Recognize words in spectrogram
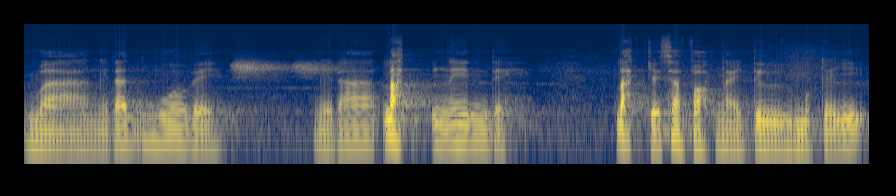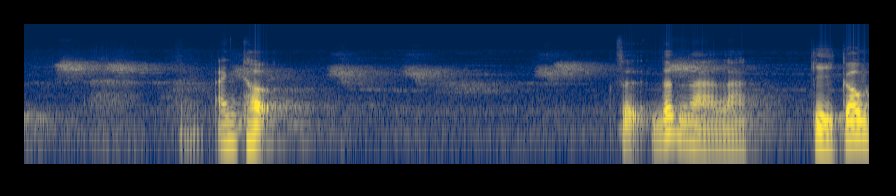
và người ta mua về, người ta đặt lên để đặt cái sản phẩm này từ một cái anh thợ. Rất là là kỳ công.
